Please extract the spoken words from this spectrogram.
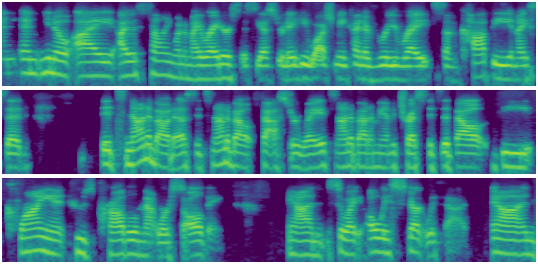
and and you know i i was telling one of my writers this yesterday he watched me kind of rewrite some copy and i said it's not about us. It's not about faster way. It's not about Amanda Tress. It's about the client whose problem that we're solving. And so i always start with that. And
